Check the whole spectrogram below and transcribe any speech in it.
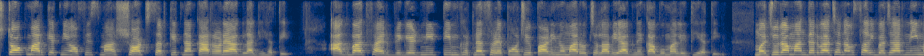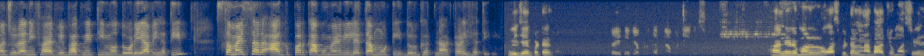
સ્ટોક માર્કેટની ઓફિસમાં શોર્ટ સર્કિટના કારણે આગ લાગી હતી. આગ બાદ ફાયર બ્રિગેડની ટીમ ઘટના સ્થળે પહોંચી પાણીનો મારો ચલાવી આગને કાબૂમાં લીધી હતી. મજુરા માન દરવાજા નવસારી બજારની મજુરાની ફાયર વિભાગની ટીમો દોડી આવી હતી. સમયસર આગ પર કાબુ મેળવી લેતા મોટી દુર્ઘટના ટળી હતી. વિજય પટેલ. કઈ જગ્યા પર ઘટના બની હતી? શું? આ નિર્મલ હોસ્પિટલના બાજુમાં સિવિલ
